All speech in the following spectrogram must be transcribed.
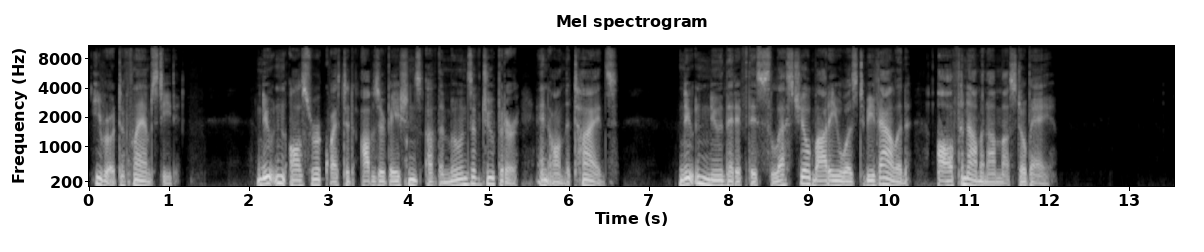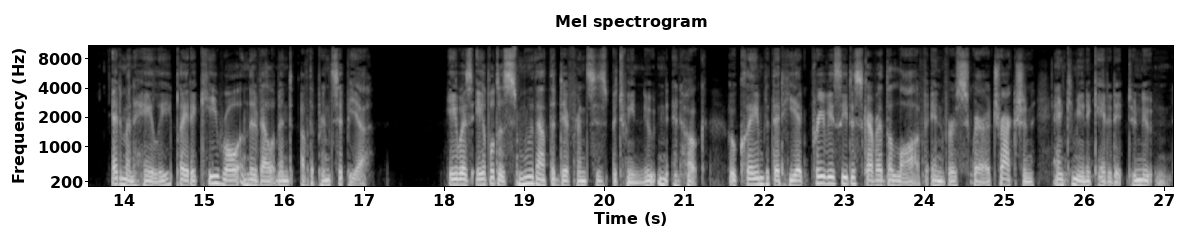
he wrote to Flamsteed. Newton also requested observations of the moons of Jupiter and on the tides. Newton knew that if this celestial body was to be valid, all phenomena must obey. Edmund Halley played a key role in the development of the Principia. He was able to smooth out the differences between Newton and Hooke, who claimed that he had previously discovered the law of inverse square attraction and communicated it to Newton.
